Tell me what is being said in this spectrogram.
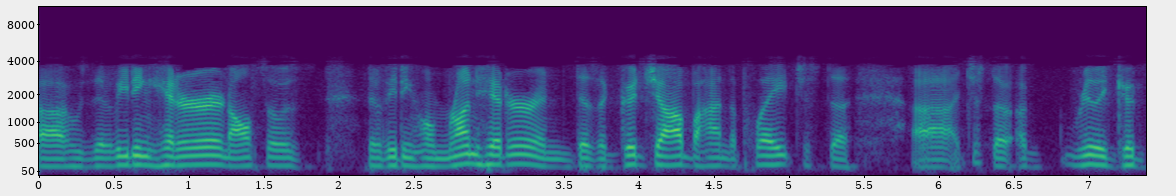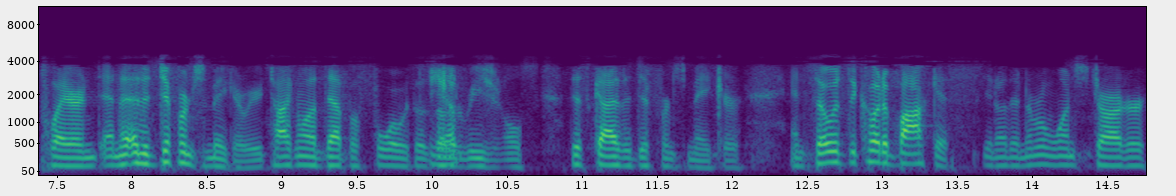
uh, who's their leading hitter and also is their leading home run hitter and does a good job behind the plate. Just a uh, just a, a really good player and, and a difference maker. We were talking about that before with those yep. other regionals. This guy's a difference maker, and so is Dakota Bacus. You know, the number one starter.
